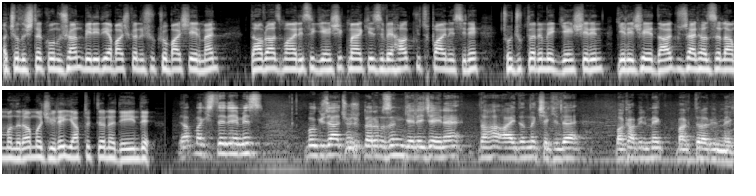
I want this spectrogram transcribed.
Açılışta konuşan Belediye Başkanı Şükrü Başdeğirmen, Davraz Mahallesi Gençlik Merkezi ve Halk Kütüphanesi'ni çocukların ve gençlerin geleceğe daha güzel hazırlanmaları amacıyla yaptıklarına değindi. Yapmak istediğimiz bu güzel çocuklarımızın geleceğine daha aydınlık şekilde bakabilmek, baktırabilmek.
